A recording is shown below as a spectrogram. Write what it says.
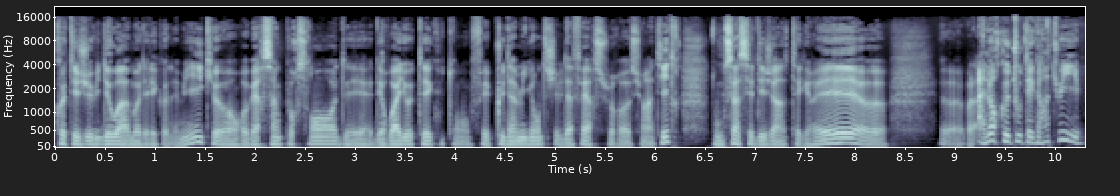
côté jeux vidéo, a un modèle économique, euh, on reverse 5% des, des royautés quand on fait plus d'un million de chiffre d'affaires sur, sur un titre, donc ça c'est déjà intégré. Voilà. Alors que tout est gratuit.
